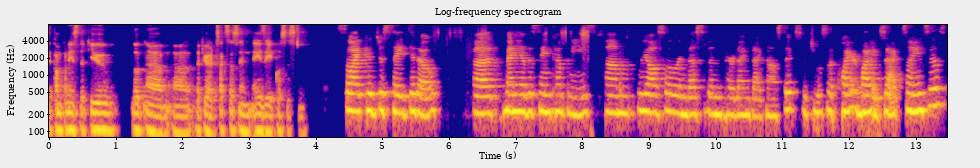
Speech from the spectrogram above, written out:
the companies that you look um, that you had success in AZ ecosystem? So I could just say ditto uh, many of the same companies. Um, we also invested in Paradigm Diagnostics, which was acquired by Exact Sciences.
